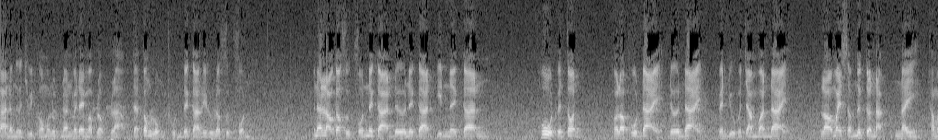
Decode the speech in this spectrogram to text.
การดำเนินชีวิตของมนุษย์นั้นไม่ได้มาเปล่าๆแต่ต้องลงทุนด้วยการเรียนรู้และฝึกฝน ดังนั้นเราก็ฝึกฝนในการเดินในการกินในการพูดเป็นต้น พอเราพูดได้เดินได้เป็นอยู่ประจำวันได้ เราไม่สำนึกตระหนักในธรรม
